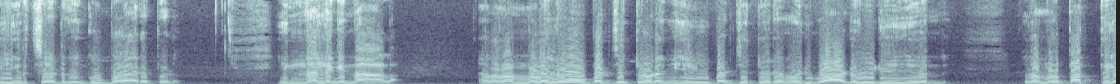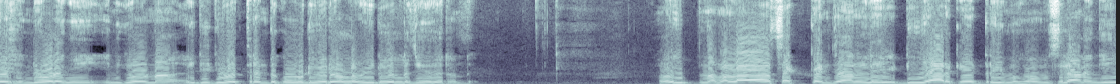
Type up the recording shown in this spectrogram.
തീർച്ചയായിട്ടും നിങ്ങൾക്ക് ഉപകാരപ്പെടും. ഇന്നല്ലെങ്കിൽ നാളെ. കാരണം നമ്മൾ ലോ ബഡ്ജറ്റ് തുടങ്ങി ഹെവി ബഡ്ജറ്റ് വരെ ഒരുപാട് വീഡിയോ ചെയ്തിട്ടുണ്ട്. നമ്മൾ പത്ത് ലക്ഷം രൂപ തുടങ്ങി എനിക്ക് തോന്നുന്ന ഒരു ഇരുപത്തിരണ്ട് കോടി വരെയുള്ള വീഡിയോകൾ ചെയ്തിട്ടുണ്ട്. അപ്പോൾ നമ്മളെ second channel D R K dream ഹോംസിലാണെങ്കിൽ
